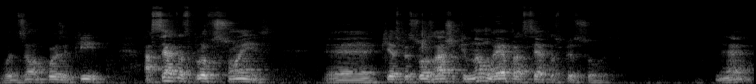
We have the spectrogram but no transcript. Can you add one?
Vou dizer uma coisa aqui. Há certas profissões é, que as pessoas acham que não é para certas pessoas. Né?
